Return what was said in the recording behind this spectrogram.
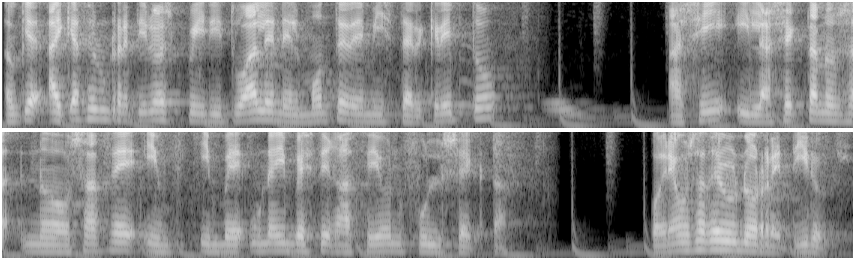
Aunque hay que hacer un retiro espiritual en el monte de Mr. Crypto. Así, y la secta nos, nos hace una investigación full secta. Podríamos hacer unos retiros.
